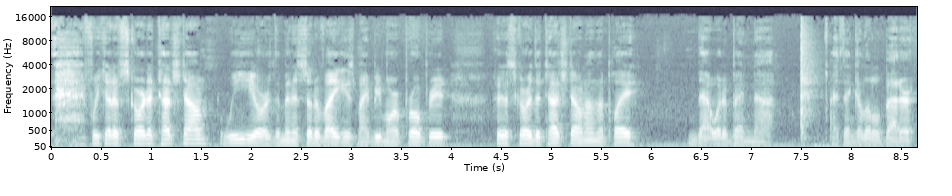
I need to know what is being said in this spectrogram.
if we could have scored a touchdown, we or the Minnesota Vikings might be more appropriate. Could have scored the touchdown on the play. That would have been, uh, I think, a little better.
